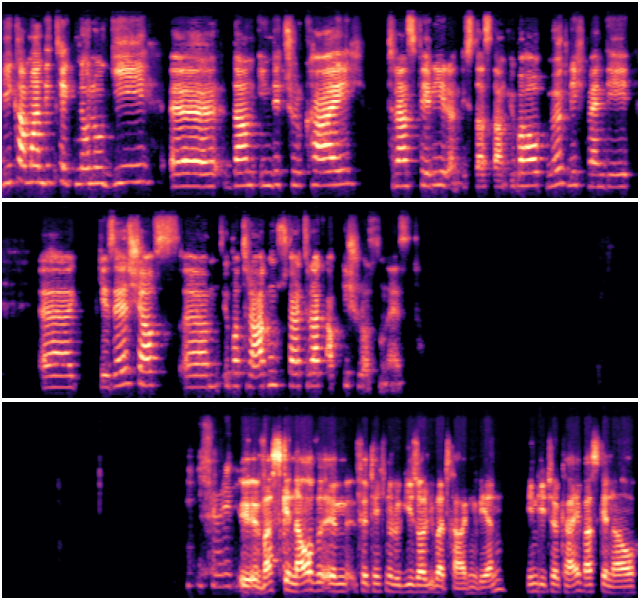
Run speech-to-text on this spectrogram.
wie kann man die Technologie äh, dann in die Türkei transferieren? Ist das dann überhaupt möglich, wenn die äh, Gesellschaftsübertragungsvertrag ähm, abgeschlossen ist? Äh, was genau ähm, für Technologie soll übertragen werden in die Türkei? Was genau?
